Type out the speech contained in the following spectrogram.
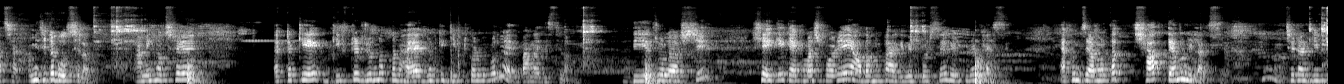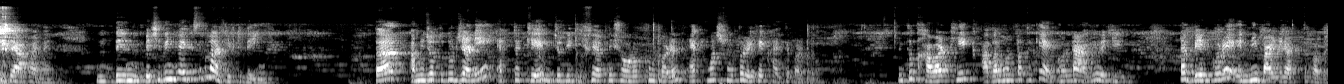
আচ্ছা আমি যেটা বলছিলাম, আমি হচ্ছে একটা কেক গিফটের জন্য আপনার ভাই একজনকে গিফট করবে বলে বানাই দিছিলাম। দিয়ে চলে আসছি। সেই কেক এক মাস পরে আধা ঘণ্টা আগে বের করছে, বের করে খাইছে। এখন যেমন তার স্বাদ তেমনই লাগছে। সেটা গিফট দেওয়া হয় না দিন, বেশি দিন হয়ে গেছে বলে আর গিফট দেয়নি তা আমি যতদূর জানি, একটা কেক যদি ডিফে আপনি সংরক্ষণ করেন, এক মাস মতো রেখে খাইতে পারবেন। কিন্তু খাওয়ার ঠিক আধা ঘণ্টা থেকে এক ঘণ্টা আগে ওই ডিমটা বের করে এমনি বাইরে রাখতে হবে।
